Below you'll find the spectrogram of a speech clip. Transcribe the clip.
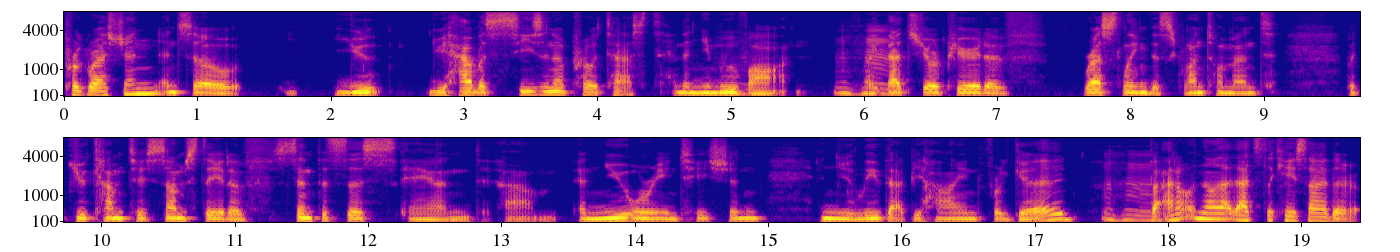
progression and so you you have a season of protest and then you move Mhm. on like Mhm. that's your period of wrestling disgruntlement but you come to some state of synthesis and um, a new orientation and you leave that behind for good Mhm. but i don't know that that's the case either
